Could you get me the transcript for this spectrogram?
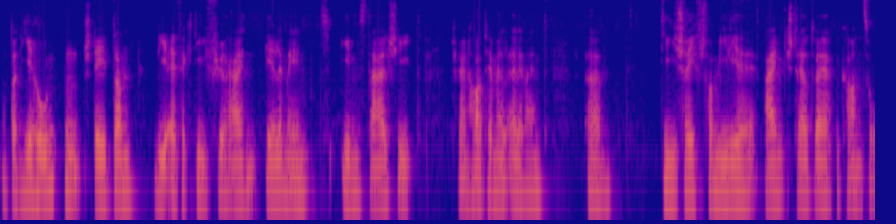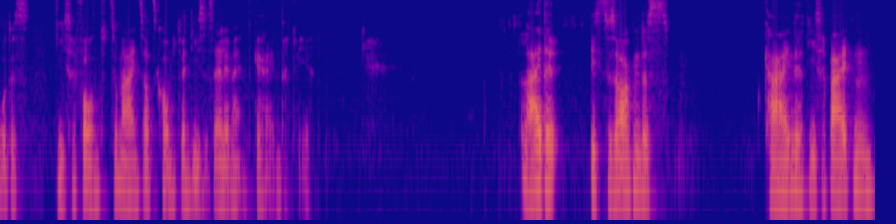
Und dann hier unten steht dann wie effektiv für ein Element im Stylesheet, für ein HTML-Element, ähm, die Schriftfamilie eingestellt werden kann, so dass dieser Font zum Einsatz kommt, wenn dieses Element gerendert wird. Leider ist zu sagen, dass keiner dieser beiden,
